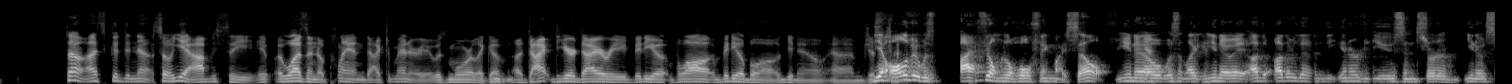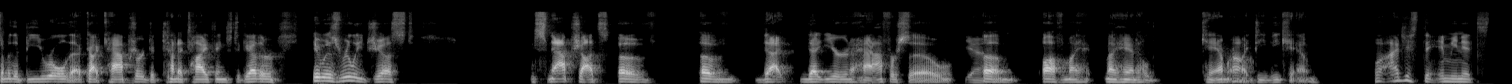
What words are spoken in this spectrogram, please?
So that's good to know. So yeah, obviously it, it wasn't a planned documentary. It was more like a, mm-hmm. a di- dear diary video vlog, video blog. You know, um, just yeah, all of it was. I filmed the whole thing myself. You know, yeah. it wasn't like you know other other than the interviews and sort of you know some of the B roll that got captured to kind of tie things together. It was really just snapshots of of that that year and a half or so. Yeah. Um, off of my my handheld camera, oh. my DV cam. Well, I just think. I mean, it's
